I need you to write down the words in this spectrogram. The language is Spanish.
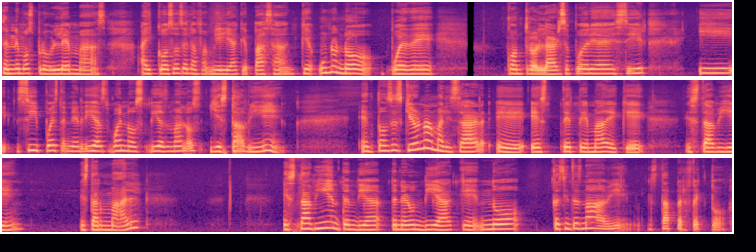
tenemos problemas, hay cosas de la familia que pasan que uno no puede controlar, se podría decir, y sí, puedes tener días buenos, días malos y está bien. Entonces quiero normalizar eh, este tema de que está bien estar mal. Está bien tener un día que no te sientes nada bien, está perfecto.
